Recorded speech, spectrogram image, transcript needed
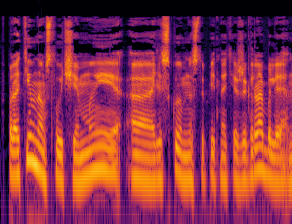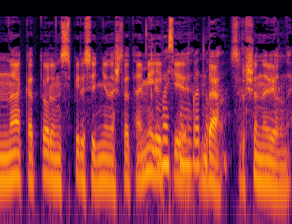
в противном случае мы а, рискуем наступить на те же грабли, на которые наступили Соединенные Штаты Америки. Году. Да, совершенно верно.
